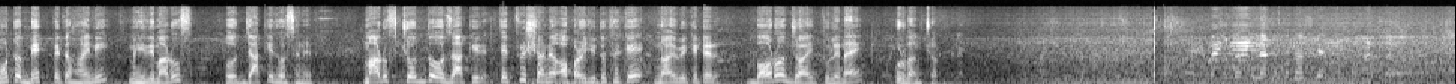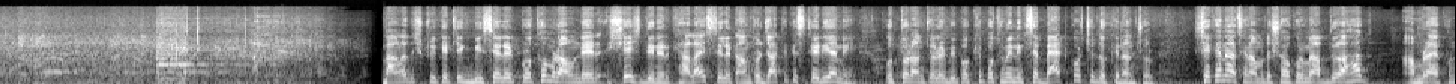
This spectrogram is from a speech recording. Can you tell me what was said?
মোটো বেগ পেতে হয়নি মেহেদি মারুফ ও জাকির হোসেনের। মারুফ চোদ্দ ও জাকির তেত্রিশ রানে অপরাজিত থেকে নয় উইকেটের বড় জয় তুলে নেয় পূর্বাঞ্চল। বাংলাদেশ ক্রিকেট লিগ বিসিএল এর প্রথম রাউন্ডের শেষ দিনের খেলায় সিলেট আন্তর্জাতিক স্টেডিয়ামে উত্তরাঞ্চলের বিপক্ষে প্রথম ইনিংসে ব্যাট করছে দক্ষিণাঞ্চল। সেখানে আছেন আমাদের সহকর্মী আব্দুল আহাদ। আমরা এখন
